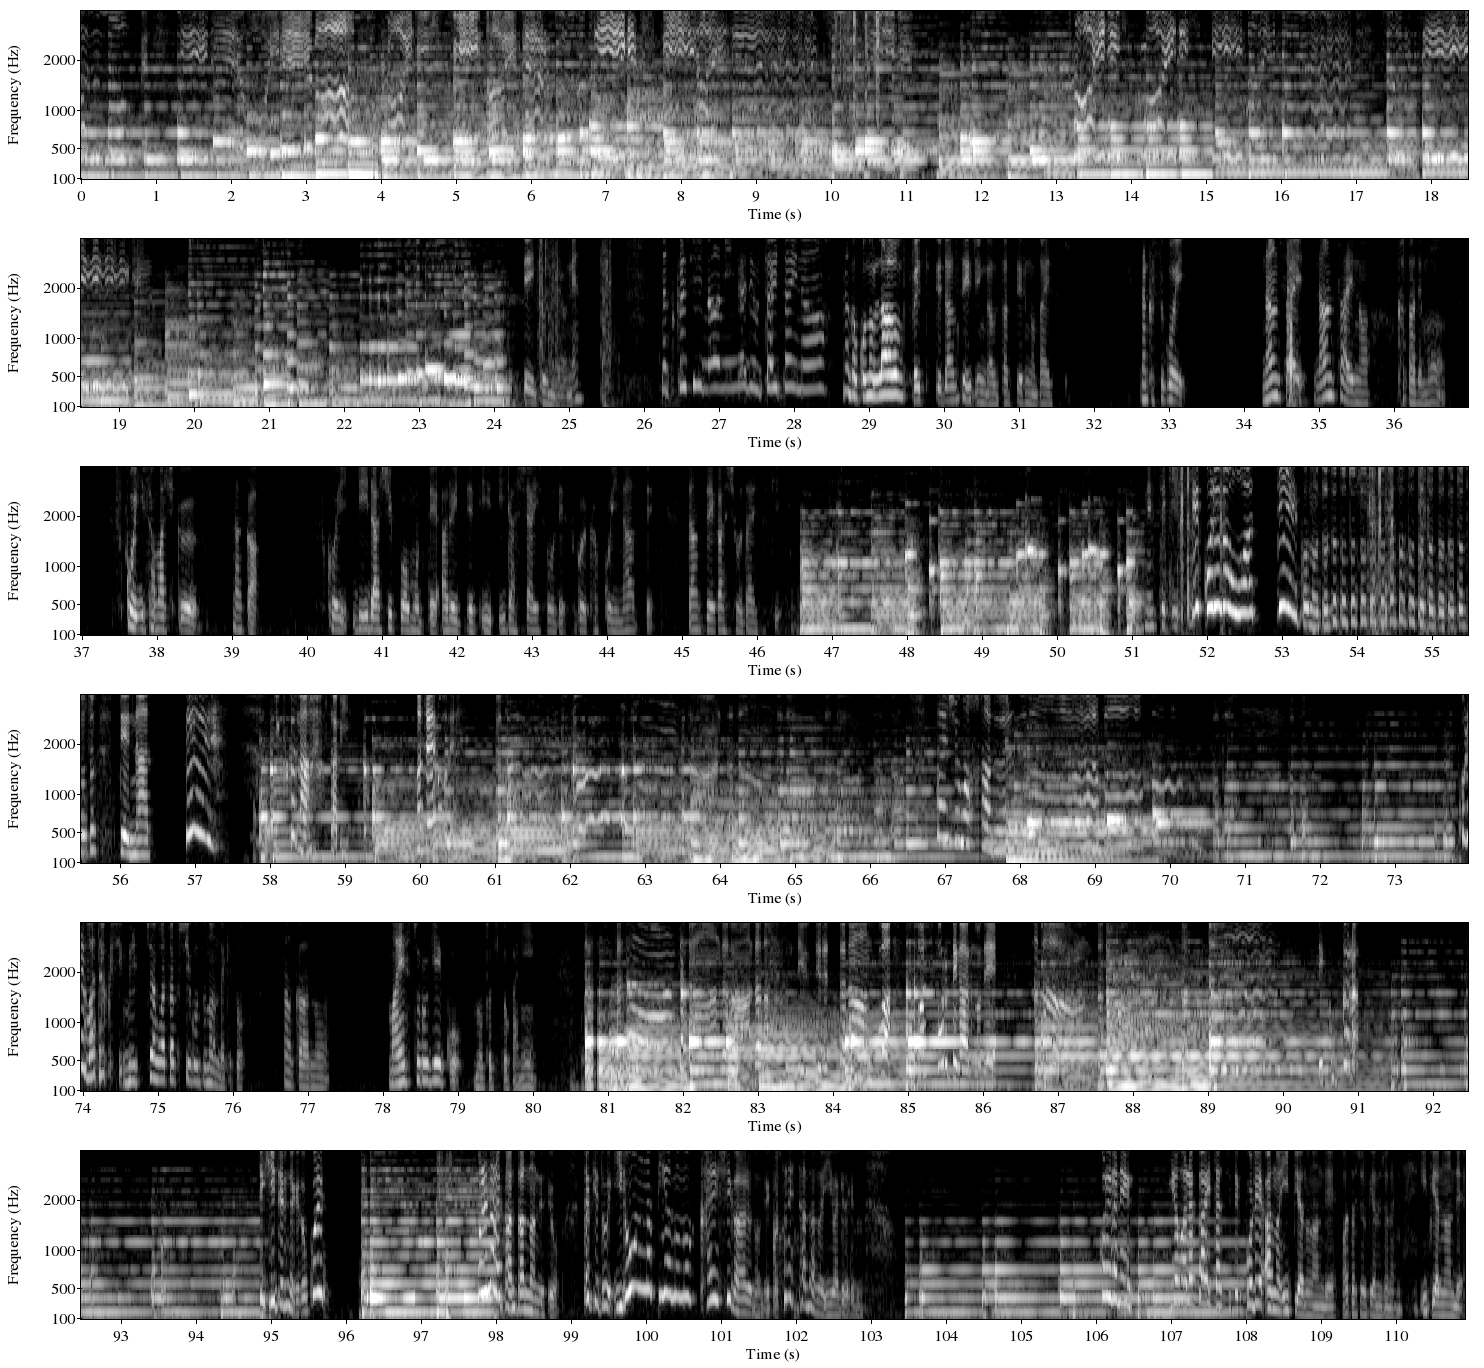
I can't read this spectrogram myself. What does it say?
なで歌いたいな。なんかこの「Love It」って男性陣が歌ってるの大好き。なんかすごい何歳何歳の方でもすごい勇ましくなんかすごいリーダーシップを持って歩いていらっしゃいそうですごいかっこいいなって男性合唱大好き。ね素敵。でこれが終わってこのドドドドドドドドドドドドドドドドドってなっていくかなサビ。またやろうね。ダダンダダンダダン最初はハードウルこれ私めっちゃ私事なんだけどなんかあのマエストロ稽古の時とかに「ダンダダンダダンダダンダダン」って言ってる「ダダン」はここはスフォルテがあるので「ダダンダダンダダンでこっからって弾いてるんだけどこれこれなら簡単なんですよだけどいろんなピアノの返しがあるのでこれただの言い訳だけどこれがね柔らかいタッチでこれあのいいピアノなんで私のピアノじゃないねいいピアノなんで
